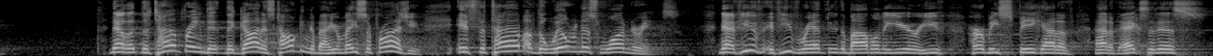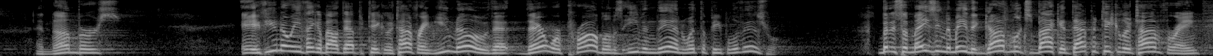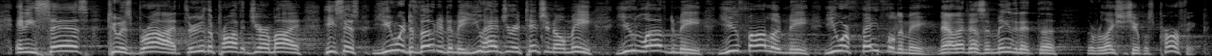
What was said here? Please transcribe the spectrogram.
Now, the, the time frame that, that God is talking about here may surprise you. It's the time of the wilderness wanderings. Now, if you've, if you've read through the Bible in a year or you've heard me speak out of, out of Exodus and Numbers, if you know anything about that particular time frame, you know that there were problems even then with the people of Israel. But it's amazing to me that God looks back at that particular time frame and he says to his bride through the prophet Jeremiah, he says, "You were devoted to me. You had your attention on me. You loved me. You followed me. You were faithful to me." Now that doesn't mean that the, the relationship was perfect.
